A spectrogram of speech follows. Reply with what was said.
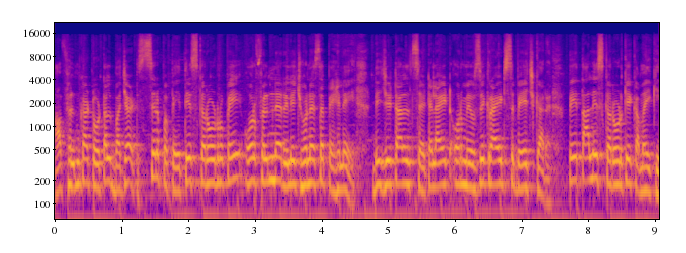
अब फ़िल्म का टोटल बजट सिर्फ़ पैंतीस करोड़ रुपए, और फ़िल्म ने रिलीज़ होने से पहले डिजिटल सैटेलाइट और म्यूज़िक राइट्स बेचकर पैंतालीस करोड़ की कमाई की।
